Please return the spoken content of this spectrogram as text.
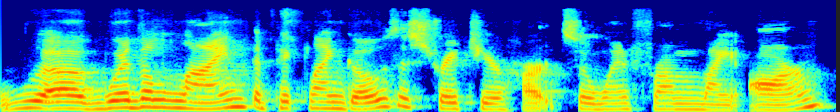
uh, where the line, the PICC line goes, is straight to your heart. So it went from my arm,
